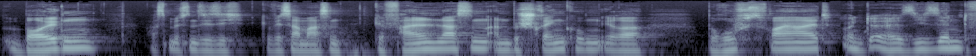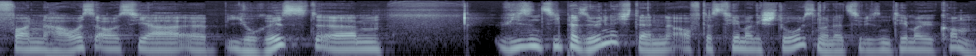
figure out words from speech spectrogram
beugen, was müssen sie sich gewissermaßen gefallen lassen an Beschränkungen ihrer Berufsfreiheit. Und äh, Sie sind von Haus aus ja äh, Jurist. Ähm, wie sind Sie persönlich denn auf das Thema gestoßen oder zu diesem Thema gekommen?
